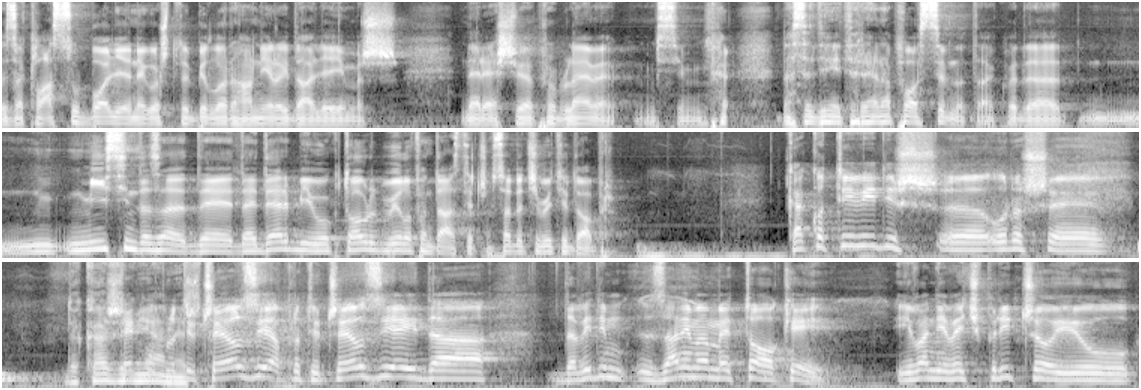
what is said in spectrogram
za klasu bolje nego što je bilo ranije, ali dalje imaš nerešive probleme. Mislim, na sredini terena posebno, tako da mislim da, za, da, je, da je derbi u oktobru bilo fantastično. Sada će biti dobro. Kako ti vidiš, uh, Uroše, da kažem ja protiv nešto. Chelsea, protiv Chelsea i da, da vidim, zanima me to, ok, Ivan je već pričao i u,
